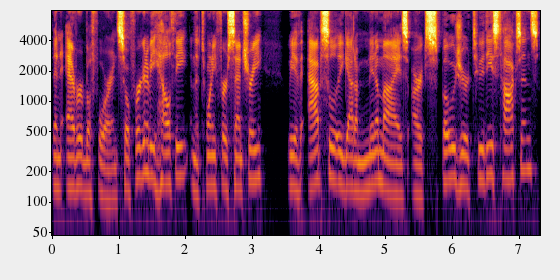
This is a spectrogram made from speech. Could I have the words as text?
than ever before. And so, if we're going to be healthy in the 21st century, we have absolutely got to minimize our exposure to these toxins.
